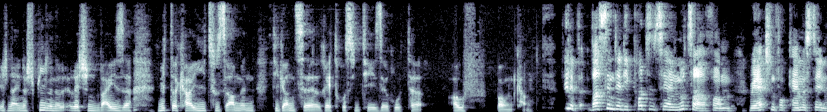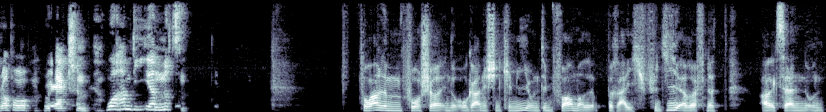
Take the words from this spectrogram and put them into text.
in einer spielerischen Weise mit der KI zusammen die ganze Retrosynthese-Route aufbauen kann. Philipp, was sind denn die potenziellen Nutzer von Reaction for Chemistry in Robo Reaction? Wo haben die ihren Nutzen? Vor allem Forscher in der organischen Chemie und im Pharma-Bereich, für die eröffnet Alexen und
